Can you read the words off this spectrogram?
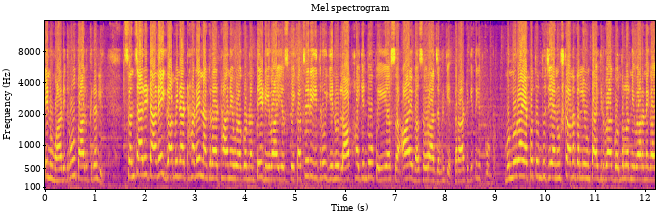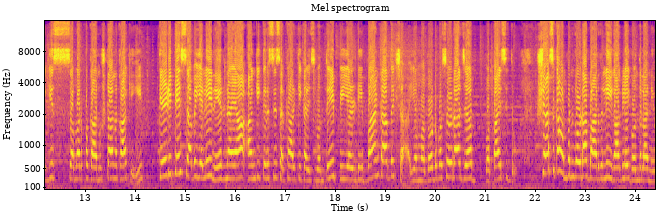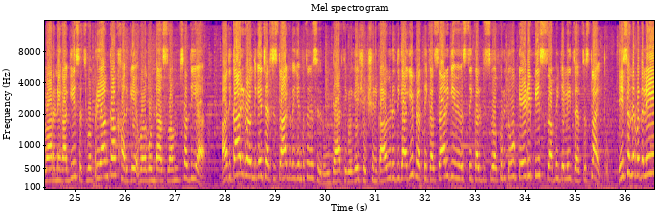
ಏನು ಮಾಡಿದ್ರು ತಾಲೂಕಿನಲ್ಲಿ? ಸಂಚಾರಿ ಠಾಣೆ, ಗ್ರಾಮೀಣ ಠಾಣೆ, ನಗರ ಠಾಣೆ ಒಳಗೊಂಡಂತೆ ಡಿವೈಎಸ್ಪಿ ಕಚೇರಿ ಇದ್ರೂ ಏನು ಲಾಭ ಎಂದು ಪಿಎಸ್ಐ ಬಸವರಾಜ್ ಅವರಿಗೆ ತರಾಟೆಗೆ ತೆಗೆದುಕೊಂಡರು. ಮುನ್ನೂರ ಎಪ್ಪತ್ತೊಂದು ಜೆ ಅನುಷ್ಠಾನದಲ್ಲಿ ಉಂಟಾಗಿರುವ ಗೊಂದಲ ನಿವಾರಣೆಗಾಗಿ ಸಮರ್ಪಕ ಅನುಷ್ಠಾನಕ್ಕಾಗಿ ಕೆಡಿಪಿ ಸಭೆಯಲ್ಲಿ ನಿರ್ಣಯ ಅಂಗೀಕರಿಸಿ ಸರ್ಕಾರಕ್ಕೆ ಕಳಿಸುವಂತೆ ಪಿಎಲ್ಡಿ ಬ್ಯಾಂಕ್ ಅಧ್ಯಕ್ಷ ಎಂ ದೊಡ್ಡಬಸವರಾಜ್ ಒತ್ತಾಯಿಸಿದ್ರು. ಶಾಸಕ ಹಂಪನಗೌಡ ಬಾರದಲ್ಲಿ ಈಗಾಗಲೇ ಗೊಂದಲ ನಿವಾರಣೆಗಾಗಿ ಸಚಿವ ಪ್ರಿಯಾಂಕಾ ಖರ್ಗೆ ಒಳಗೊಂಡ ಸಂಸದೀಯ ಅಧಿಕಾರಿಗಳೊಂದಿಗೆ ಚರ್ಚಿಸಲಾಗಿದೆ ಎಂದು ತಿಳಿಸಿದರು. ವಿದ್ಯಾರ್ಥಿಗಳಿಗೆ ಶೈಕ್ಷಣಿಕ ಅಭಿವೃದ್ಧಿಗಾಗಿ ಪ್ರತ್ಯೇಕ ಸಾರಿಗೆ ವ್ಯವಸ್ಥೆ ಕಲ್ಪಿಸುವ ಕುರಿತು ಕೆಡಿಪಿ ಸಭೆಯಲ್ಲಿ ಚರ್ಚಿಸಲಾಯಿತು. ಈ ಸಂದರ್ಭದಲ್ಲಿ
